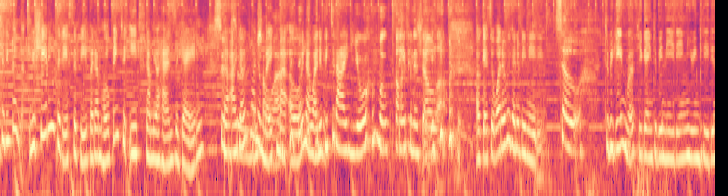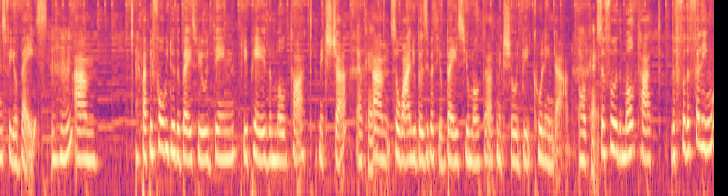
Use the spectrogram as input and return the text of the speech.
Sharifa, you're sharing the recipe, but I'm hoping to eat from your hands again. so Soon, I don't want to make my own. I want to be trying your milk tart, Definitely. inshallah. okay, so what are we going to be needing? So, to begin with, you're going to be needing your ingredients for your base. Mm-hmm. Um, but before we do the base, we would then prepare the milk tart mixture. Okay. Um, so while you're busy with your base, your milk tart mixture would be cooling down. okay. So for the milk tart, the for the filling,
